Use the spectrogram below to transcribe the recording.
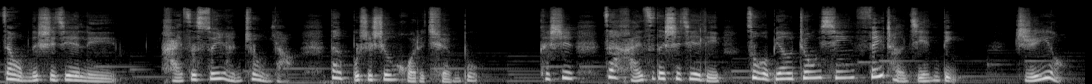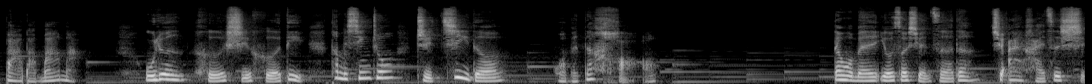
在我们的世界里。孩子虽然重要，但不是生活的全部。可是，在孩子的世界里，坐标中心非常坚定，只有爸爸妈妈。无论何时何地，他们心中只记得我们的好。当我们有所选择的去爱孩子时，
